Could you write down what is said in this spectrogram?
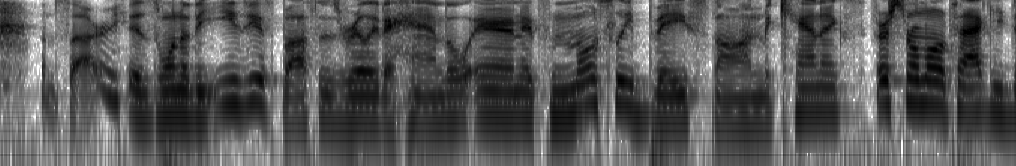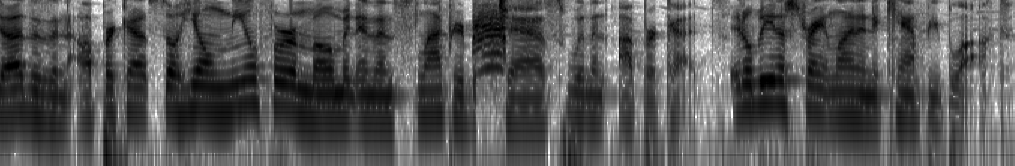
I'm sorry, is one of the easiest bosses really to handle, and it's mostly based on mechanics. First normal attack he does is an uppercut, so he'll kneel for a moment and then slap your bitch ass with an uppercut. It'll be in a straight line and it can't be blocked.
